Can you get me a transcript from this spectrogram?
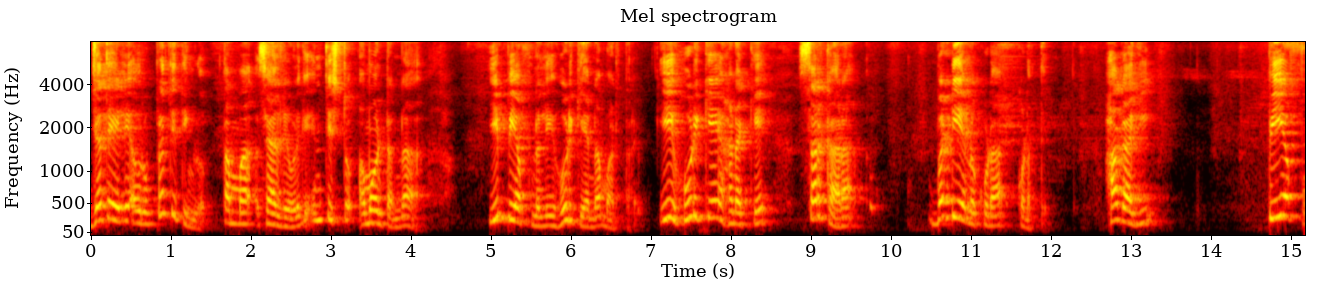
ಜೊತೆಯಲ್ಲಿ ಅವರು ಪ್ರತಿ ತಿಂಗಳು ತಮ್ಮ ಸ್ಯಾಲ್ರಿ ಒಳಗೆ ಇಂತಿಷ್ಟು ಅಮೌಂಟನ್ನು ಇ ಪಿ ಎಫ್ನಲ್ಲಿ ಹೂಡಿಕೆಯನ್ನು ಮಾಡ್ತಾರೆ. ಈ ಹೂಡಿಕೆ ಹಣಕ್ಕೆ ಸರ್ಕಾರ ಬಡ್ಡಿಯನ್ನು ಕೂಡ ಕೊಡುತ್ತೆ. ಹಾಗಾಗಿ ಪಿ ಎಫ್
